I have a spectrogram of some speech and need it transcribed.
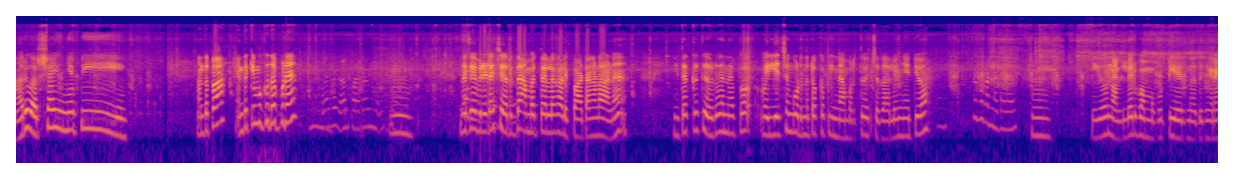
ആറ് വർഷമായി കുഞ്ഞപ്പി എന്തപ്പാ എന്തൊക്കെ മുക്കുതപ്പിട്. ഇതൊക്കെ ഇവരുടെ ചെറുതാകുമ്പത്തുള്ള കളിപ്പാട്ടങ്ങളാണ്. ഇതൊക്കെ കേടു വന്നപ്പോൾ വലിയച്ഛൻ കൊടുന്നിട്ടൊക്കെ പിന്നാമ്പുറത്ത് വെച്ചതാലോ ഇഞ്ഞറ്റോ അയ്യോ നല്ലൊരു ബൊമ്മക്കുട്ടിയായിരുന്നു അത്. ഇങ്ങനെ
